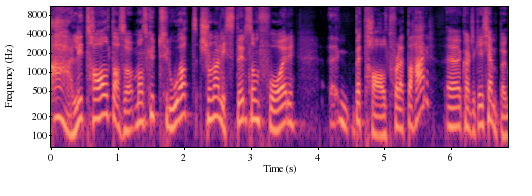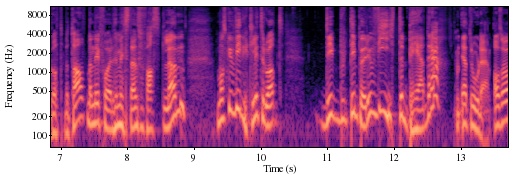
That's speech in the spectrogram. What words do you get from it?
ærlig talt, altså. Man skulle tro at journalister som får eh, betalt for dette her, eh, kanskje ikke kjempegodt betalt, men de får i det minste en fast lønn, man skulle virkelig tro at de, de bør jo vite bedre. Jeg tror det. Altså,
